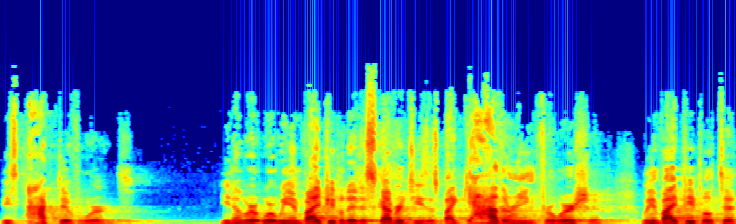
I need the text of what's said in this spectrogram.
These active words. You know, where, where we invite people to discover Jesus by gathering for worship. We invite people to,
